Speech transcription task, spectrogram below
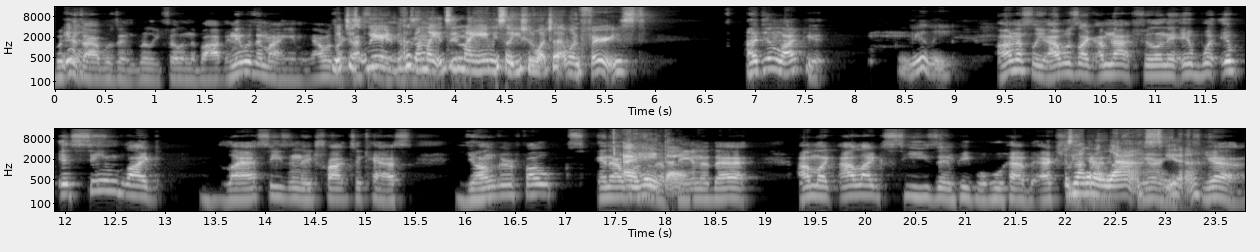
because Yeah. I wasn't really feeling the vibe, and it was in Miami. I was which like, is weird because I'm like, it's in Miami, so you should watch that one first. I didn't like it. Really? Honestly, I was like, I'm not feeling it. It it it seemed like last season they tried to cast younger folks, and I wasn't a that. fan of that. I'm like, I like seasoned people who have actually. It's not gonna last, experience. yeah. yeah.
